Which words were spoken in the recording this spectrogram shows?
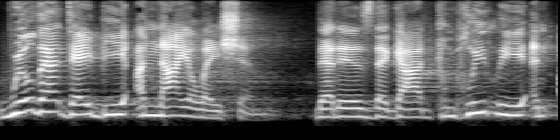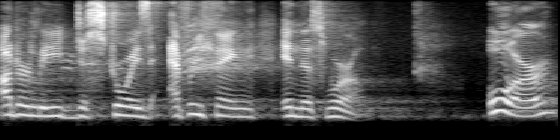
will that day be annihilation? That is, that God completely and utterly destroys everything in this world? Or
